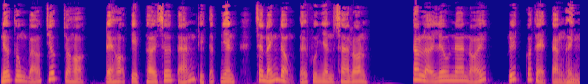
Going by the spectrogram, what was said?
Nếu thông báo trước cho họ để họ kịp thời sơ tán thì tất nhiên sẽ đánh động tới phu nhân Saron. Theo lời Leona nói, Reed có thể tàng hình,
